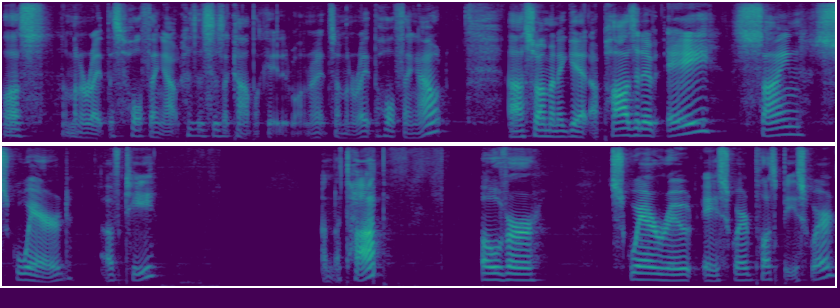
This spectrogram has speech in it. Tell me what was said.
plus, I'm going to write this whole thing out because this is a complicated one, right? So I'm going to write the whole thing out. Uh, so I'm going to get a positive a sine squared of t on the top over square root a squared plus b squared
